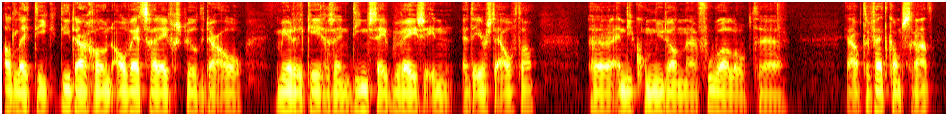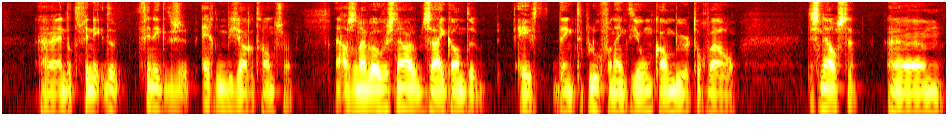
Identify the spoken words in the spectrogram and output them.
atletiek. Die daar gewoon al wedstrijden heeft gespeeld. Die daar al meerdere keren zijn dienst heeft bewezen in het eerste elftal. Uh, en die komt nu dan uh, voetballen op de, ja, op de Vetkampstraat. En dat vind, ik, dat vind ik dus echt een bizarre transfer. Nou, als we dan hebben over snelheid op de zijkanten, heeft denk de ploeg van Henk de Jong, Cambuur, toch wel de snelste. Um,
